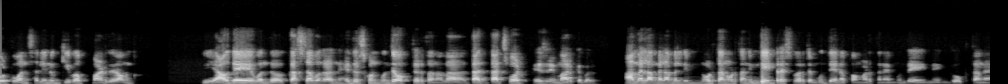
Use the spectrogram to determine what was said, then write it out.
ಔಟ್ ಒಂದ್ಸಲಿ ನೀವು ಗಿವ್ ಅಪ್ ಮಾಡಿದ್ರೆ, ಅವ್ನ್ ಯಾವ್ದೇ ಒಂದು ಕಷ್ಟ ಬಂದ್ರೆ ಅದನ್ನ ಹೆದರ್ಸ್ಕೊಂಡ್ ಮುಂದೆ ಹೋಗ್ತಿರ್ತಾನಲ್ಲ that that's what is remarkable ಆಮೇಲೆ ಆಮೇಲೆ ಆಮೇಲೆ ನಿಮ್ ನೋಡ್ತಾ ನೋಡ್ತಾ ನಿಮ್ದೇ ಇಂಟ್ರೆಸ್ಟ್ ಬರುತ್ತೆ. ಮುಂದೆ ಏನಪ್ಪಾ ಮಾಡ್ತಾನೆ ಮುಂದೆ ಹೆಂಗ್ ಹೆಂಗ್ ಹೋಗ್ತಾನೆ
